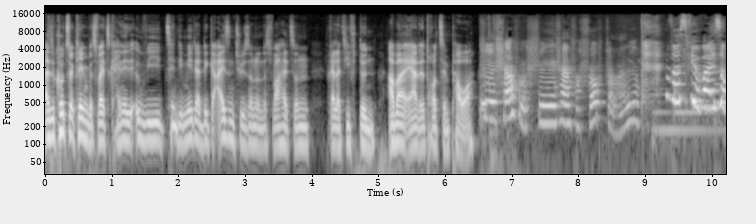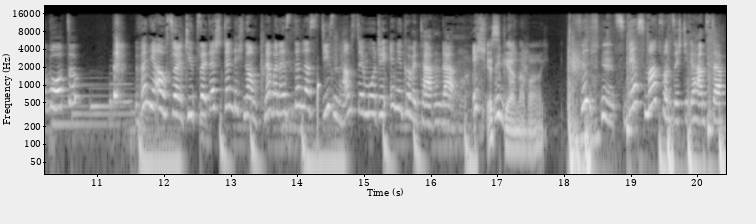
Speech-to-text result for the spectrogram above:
Also kurze Erklärung, das war jetzt keine irgendwie Zentimeter dicke Eisentür, sondern das war halt so ein relativ dünn. Aber er hatte trotzdem Power. Was für weise Worte. Wenn ihr auch so ein Typ seid, der ständig nur am Knabbern ist, dann lasst diesen Hamster-Emoji in den Kommentaren da. Ich Ist bin gern, aber. Fünftens, der Smartphone-süchtige Hamster.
